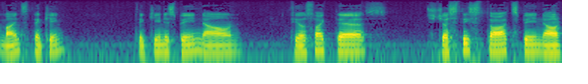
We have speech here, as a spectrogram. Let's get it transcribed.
the mind's thinking. Thinking is being known. Feels like this. It's just these thoughts being known.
